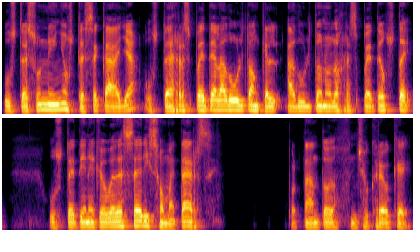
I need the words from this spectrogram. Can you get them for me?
usted es un niño, usted se calla, usted respete al adulto, aunque el adulto no lo respete a usted. Usted tiene que obedecer y someterse. Por tanto, yo creo que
